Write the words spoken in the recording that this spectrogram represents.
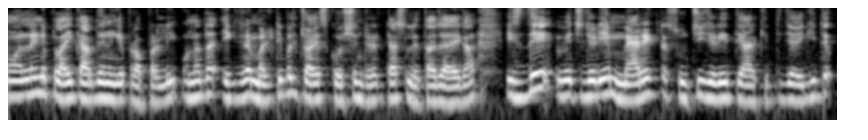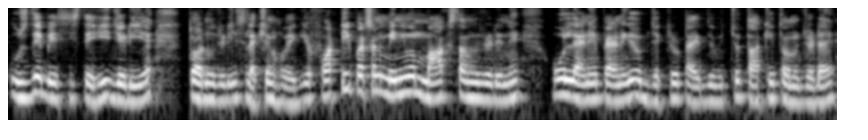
ਆਨਲਾਈਨ ਅਪਲਾਈ ਕਰ ਦੇਣਗੇ ਪ੍ਰੋਪਰਲੀ ਉਹਨਾਂ ਦਾ ਇੱਕ ਜਿਹੜਾ ਮਲਟੀਪਲ ਚੋਇਸ ਕੁਐਸਚਨ ਜਿਹੜਾ ਟੈਸਟ ਲਿੱਤਾ ਜਾਏਗਾ, ਇਸ ਦੇ ਵਿੱਚ ਜਿਹੜੀ ਹੈ ਮੈਰਿਟ ਸੂਚੀ ਜਿਹੜੀ ਤਿਆਰ ਕੀਤੀ ਜਾਏਗੀ ਤੇ ਉਸ ਦੇ ਬੇਸਿਸ ਤੇ ਹੀ ਜਿਹੜੀ ਹੈ ਤੁਹਾਨੂੰ ਜਿਹੜੀ ਸਿਲੈਕਸ਼ਨ ਹੋਏਗੀ। 40% ਮਿਨੀਮਮ ਮਾਰਕਸ ਤੁਹਾਨੂੰ ਜਿਹੜੇ ਨੇ ਉਹ ਲੈਣੇ ਪੈਣਗੇ ਆਬਜੈਕਟਿਵ ਟਾਈਪ ਦੇ ਵਿੱਚੋਂ ਤਾਂ ਕਿ ਤੁਹਾਨੂੰ ਜਿਹੜਾ ਹੈ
